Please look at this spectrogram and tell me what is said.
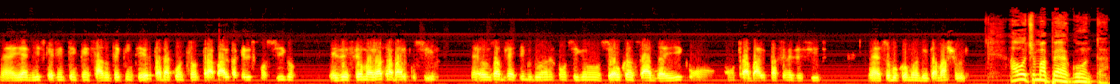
Né, e é nisso que a gente tem pensado o tempo inteiro, para dar condição de trabalho para que eles consigam exercer o melhor trabalho possível. Né, os objetivos do ano consigam ser alcançados aí com, com o trabalho que está sendo exercido né, sob o comando do Itamar A última pergunta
